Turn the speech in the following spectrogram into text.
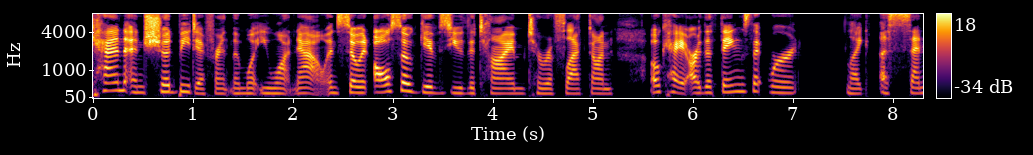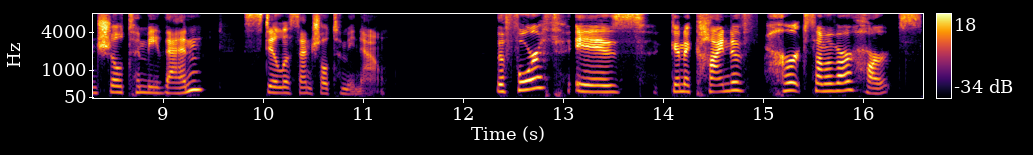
can and should be different than what you want now. And so it also gives you the time to reflect on okay, are the things that were like essential to me then still essential to me now? The fourth is going to kind of hurt some of our hearts.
